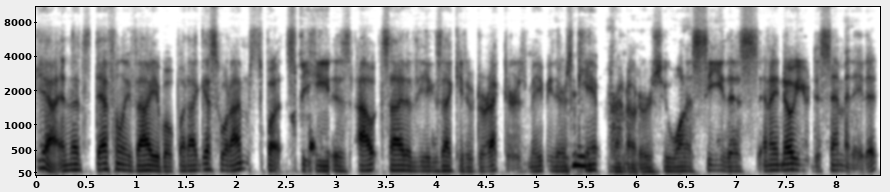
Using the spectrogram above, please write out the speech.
yeah, and that's definitely valuable. But I guess what I'm sp- speaking is outside of the executive directors. Maybe there's Mhm. campground owners who want to see this, and I know you disseminate it,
